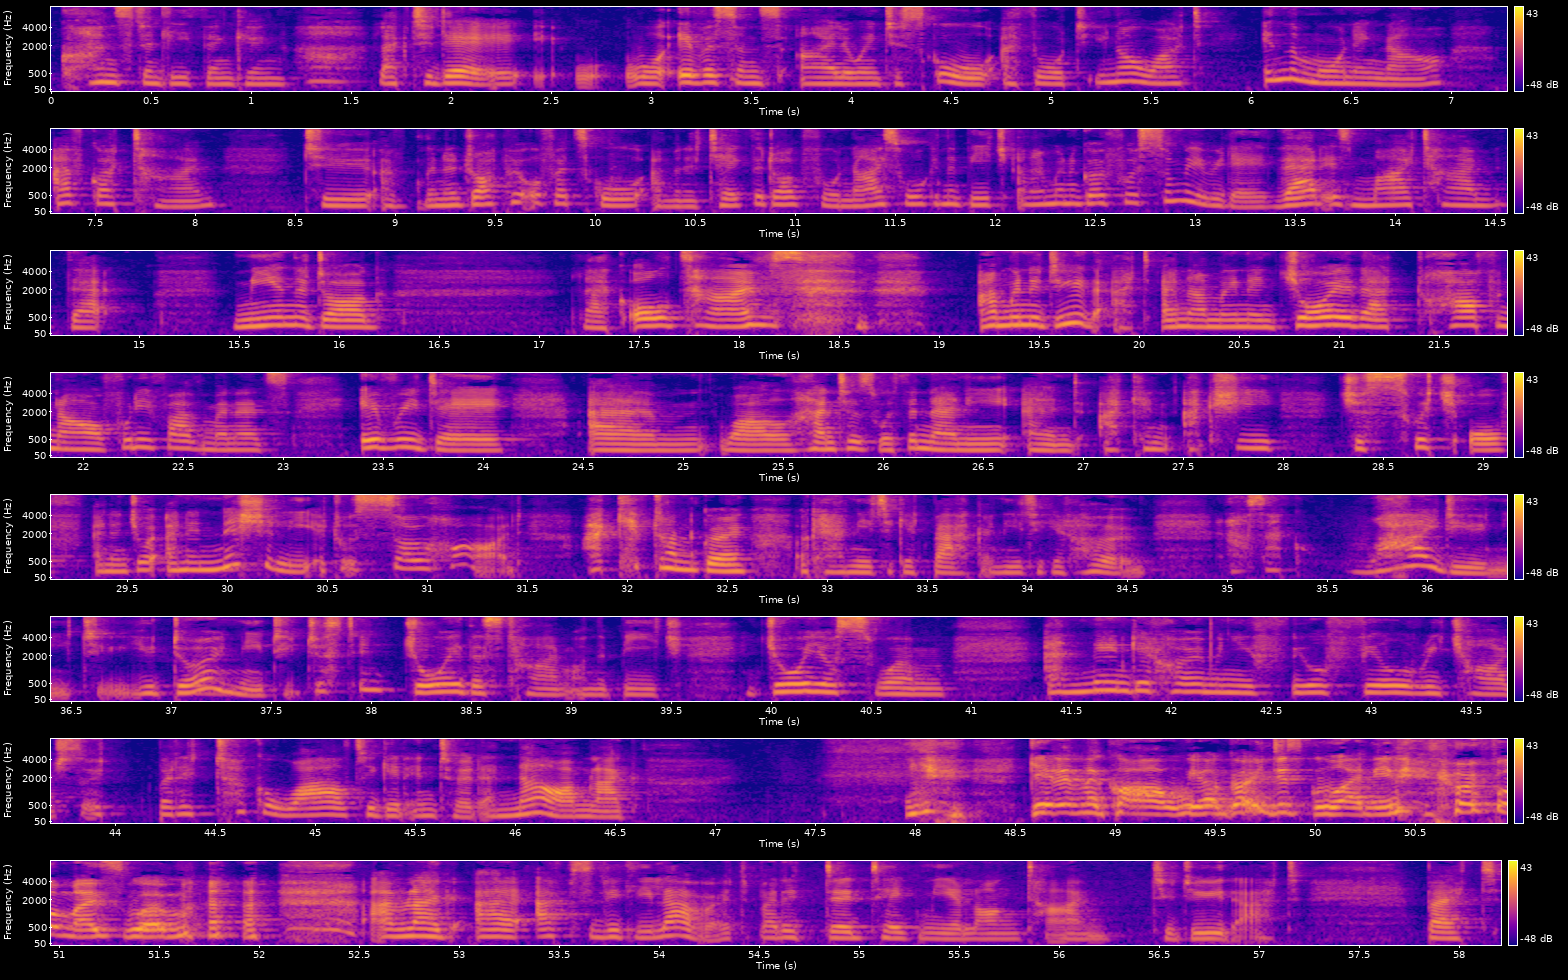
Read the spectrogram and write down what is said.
constantly thinking, like today, well, ever since Isla went to school, I thought, you know what? In the morning now, I've got time to, I'm going to drop her off at school. I'm going to take the dog for a nice walk in the beach and I'm going to go for a swim every day. That is my time that me and the dog, like old times, I'm going to do that and I'm going to enjoy that half an hour, 45 minutes every day um, while Hunter's with a nanny and I can actually just switch off and enjoy. And initially, it was so hard. I kept on going, okay, I need to get back, I need to get home. And I was like, why do you need to? You don't need to. Just enjoy this time on the beach, enjoy your swim, and then get home and you, you'll feel recharged. So, it, but it took a while to get into it. And now I'm like, get in the car. We are going to school. I need to go for my swim. I'm like, I absolutely love it. But it did take me a long time to do that. But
